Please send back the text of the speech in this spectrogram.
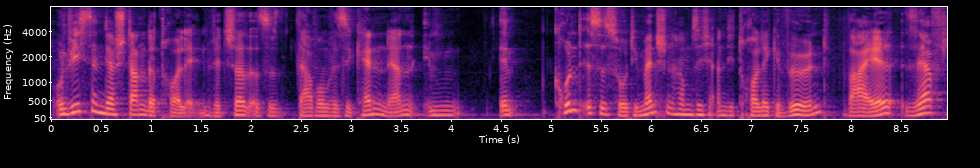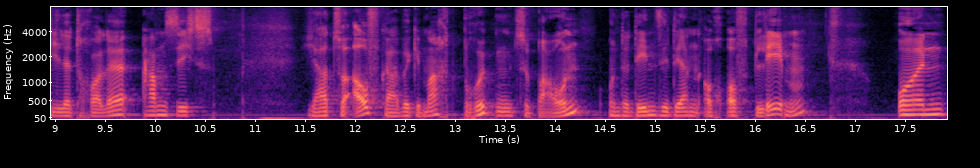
Und wie ist denn der Stand der Trolle in Witcher, also da, wo wir sie kennenlernen? Im, Im Grund ist es so, die Menschen haben sich an die Trolle gewöhnt, weil sehr viele Trolle haben sich ja zur Aufgabe gemacht, Brücken zu bauen, unter denen sie dann auch oft leben. Und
